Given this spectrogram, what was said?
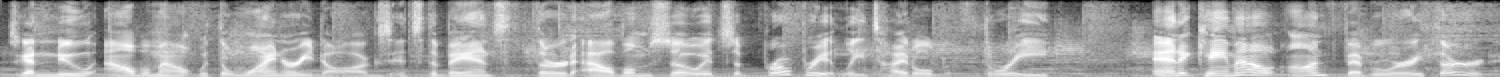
He's got a new album out with the Winery Dogs. It's the band's third album, so it's appropriately titled Three, and it came out on February 3rd.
